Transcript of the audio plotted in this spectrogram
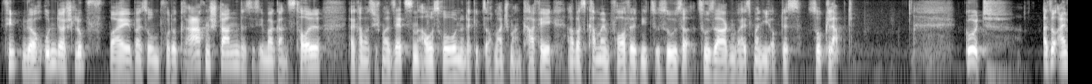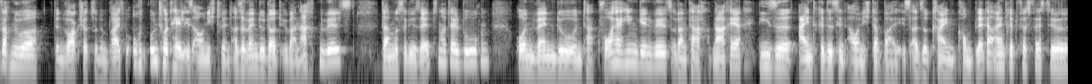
finden wir auch Unterschlupf bei, bei so einem Fotografenstand. Das ist immer ganz toll. Da kann man sich mal setzen, ausruhen und da gibt es auch manchmal einen Kaffee. Aber das kann man im Vorfeld nie zusagen, weiß man nie, ob das so klappt. Gut, also einfach nur den Workshop zu dem Preis. Und Hotel ist auch nicht drin. Also wenn du dort übernachten willst, dann musst du dir selbst ein Hotel buchen. Und wenn du einen Tag vorher hingehen willst oder einen Tag nachher, diese Eintritte sind auch nicht dabei. Ist also kein kompletter Eintritt fürs Festival,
